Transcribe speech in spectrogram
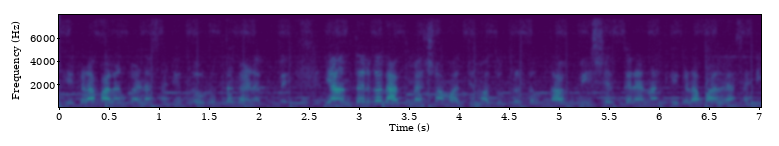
खेकडा पालन करण्यासाठी प्रवृत्त करण्यात येते या अंतर्गत आत्म्याच्या माध्यमातून प्रथमतः वीस शेतकऱ्यांना खेकडा पालण्यासाठी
